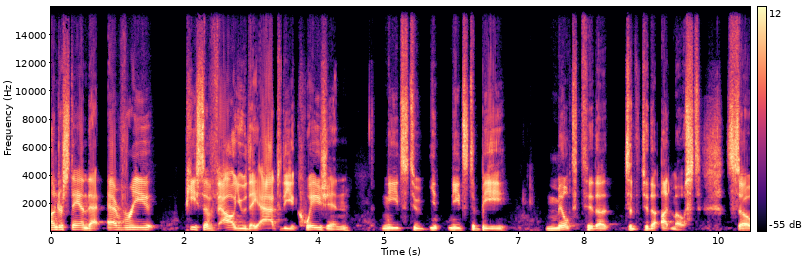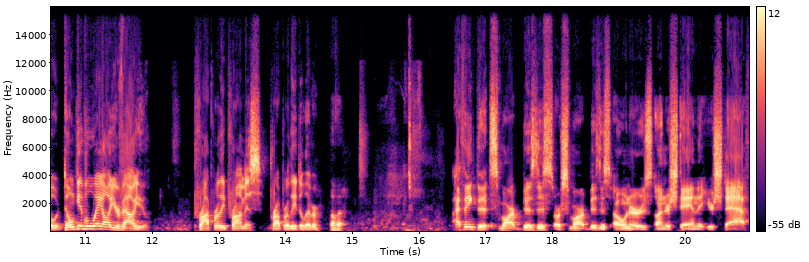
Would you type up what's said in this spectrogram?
understand that every piece of value they add to the equation needs to needs to be milked to the to, to the utmost. So don't give away all your value. Properly promise, properly deliver. Love it. I think that smart business or smart business owners understand that your staff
